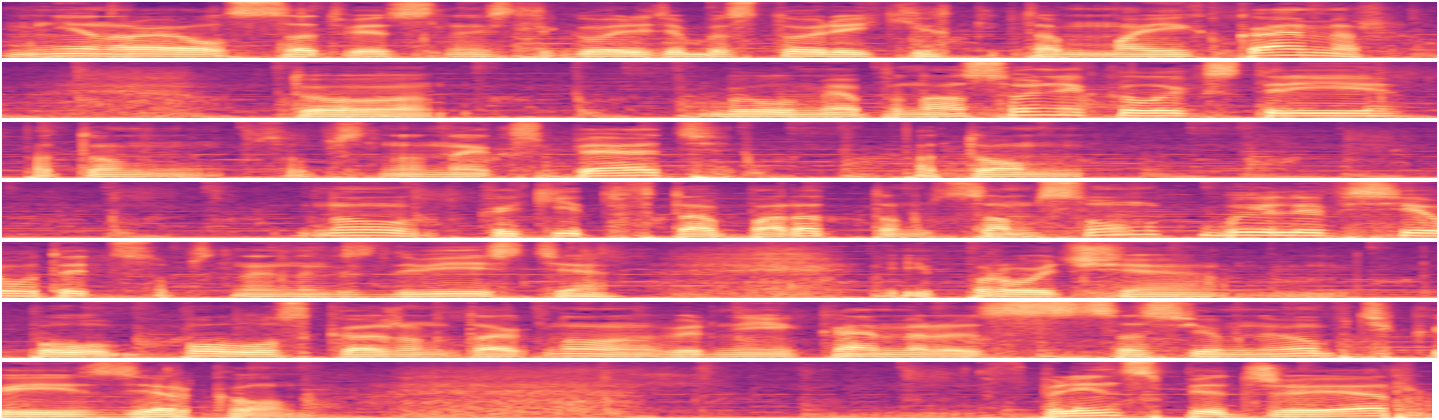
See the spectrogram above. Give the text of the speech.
Мне нравилось, соответственно, если говорить об истории каких-то там моих камер, то был у меня Panasonic LX3, потом, собственно, Nex 5, потом, ну, какие-то фотоаппараты, там Samsung были все, вот эти, собственно, NX200 и прочее. Полу, полу, скажем так, ну, вернее, камеры со съемной оптикой и с зеркалом. В принципе, GR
